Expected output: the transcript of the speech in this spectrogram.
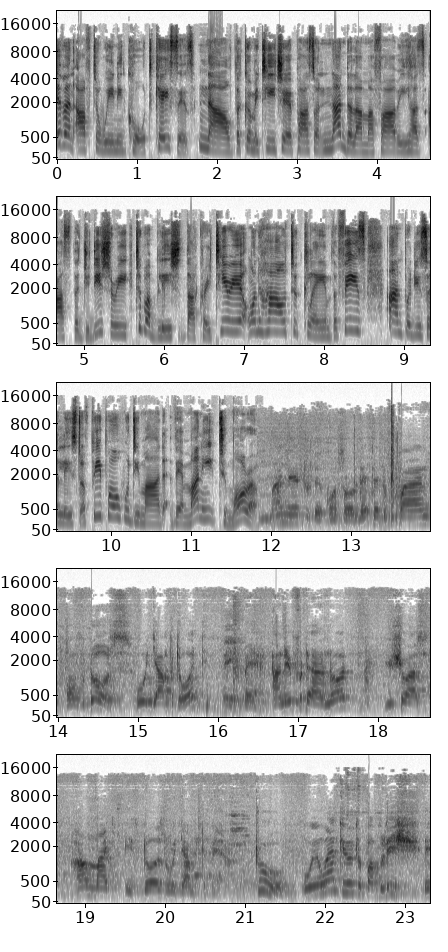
even after winning court cases. Now, the committee chairperson Nandala Mafabi has asked the judiciary to publish the criteria on how to claim the fees and produce a list of people who demand their money tomorrow. Money to the consolidated fund of those who jumped what? Bail. And if they are not, you show us how much is those who jumped bail. Two, we want you to publish the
